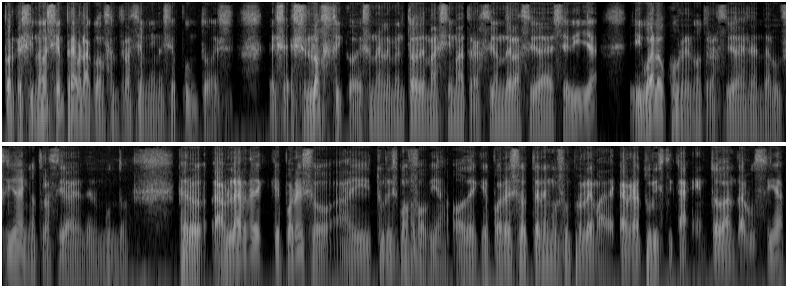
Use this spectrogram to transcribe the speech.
porque si no siempre habrá concentración en ese punto. Es, es, lógico, es un elemento de máxima atracción de la ciudad de Sevilla Igual ocurre en otras ciudades de Andalucía en otras ciudades del mundo. Pero hablar de que por eso hay turismofobia o de que por eso tenemos un problema de carga turística en toda Andalucía,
